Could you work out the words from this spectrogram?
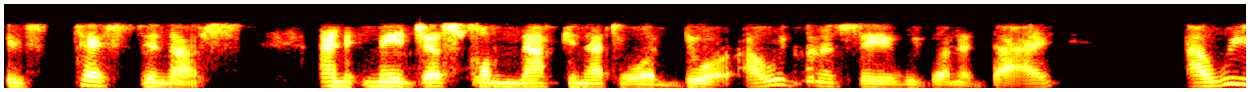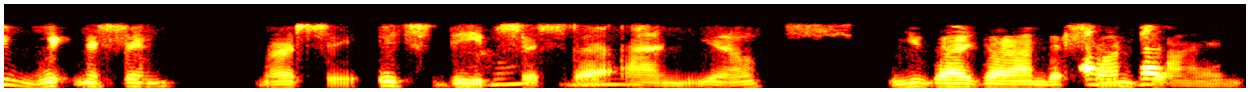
is testing us. And it may just come knocking at our door. Are we gonna say we're gonna die? Are we witnessing mercy? It's deep, mm-hmm. sister, mm-hmm. and you know, you guys are on the front the, line.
